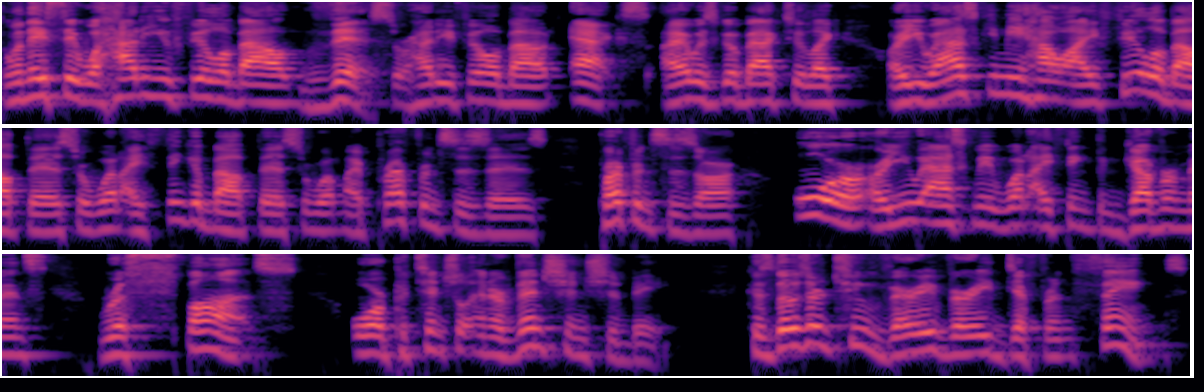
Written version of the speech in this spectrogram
when they say, well, how do you feel about this or how do you feel about X? I always go back to like, are you asking me how I feel about this or what I think about this or what my preferences is, preferences are, or are you asking me what I think the government's response or potential intervention should be? Because those are two very, very different things.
